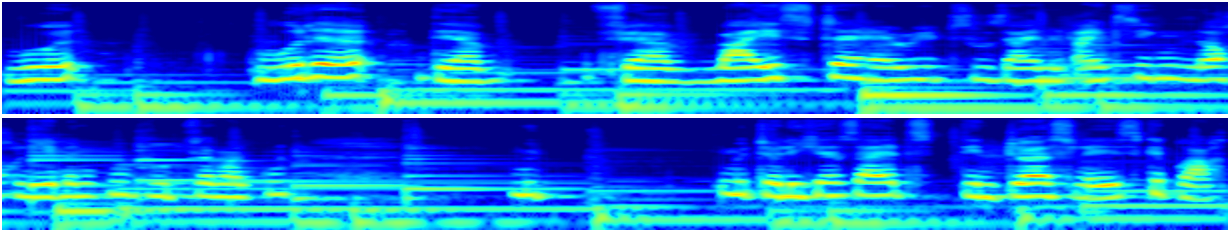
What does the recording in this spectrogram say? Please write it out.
Wurde der verwaiste Harry zu seinen einzigen noch lebenden Blutsverwandten müt mütterlicherseits, den Dursleys, gebracht.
